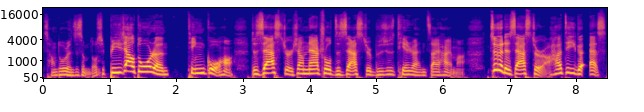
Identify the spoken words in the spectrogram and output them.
常多人是什么东西？比较多人。听过哈，disaster 像 natural disaster 不是就是天然灾害吗？这个 disaster 啊，它第一个 s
